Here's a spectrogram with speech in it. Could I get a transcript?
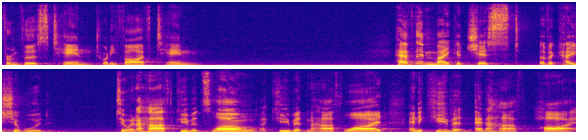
from verse 10. 25 10. Have them make a chest of acacia wood, two and a half cubits long, a cubit and a half wide, and a cubit and a half high.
